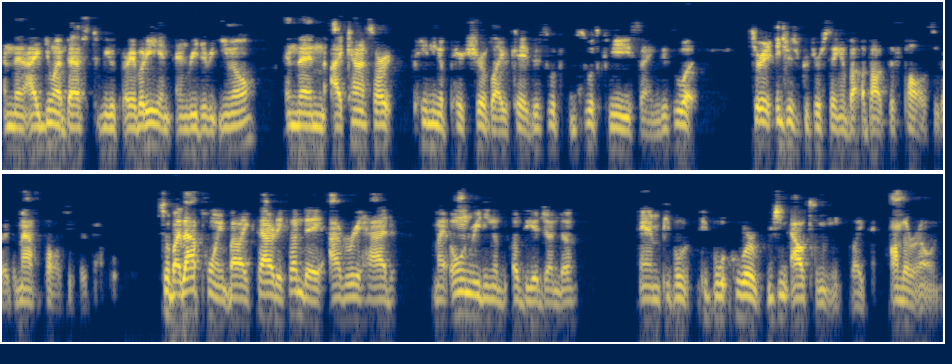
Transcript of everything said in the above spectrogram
And then I do my best to meet with everybody and, and read every email. And then I kind of start painting a picture of like, okay, this is what, this is what the community is saying. This is what certain interest groups are saying about, about this policy, like the math policy, for example. So by that point, by like Saturday, Sunday, I've already had my own reading of, of the agenda and people, people who are reaching out to me, like on their own.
